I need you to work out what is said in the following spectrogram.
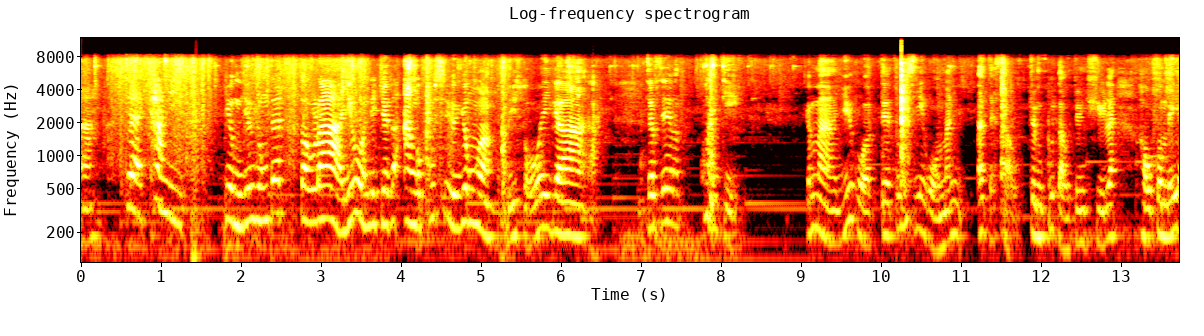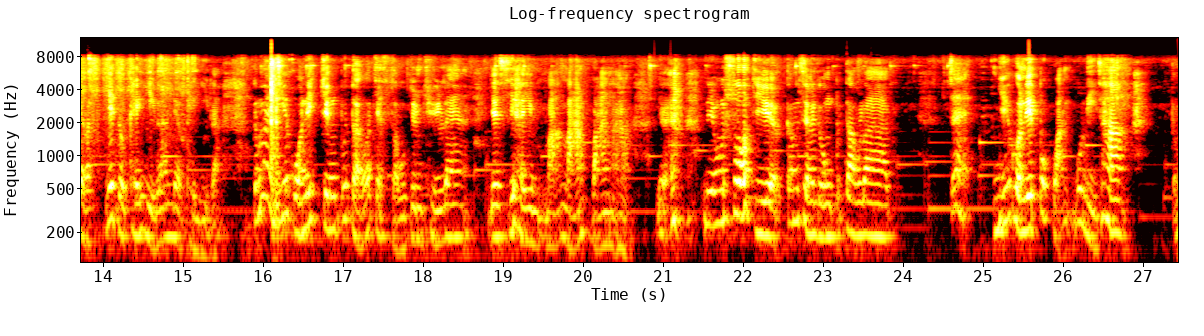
啊，即系看你用唔用得到啦。如果你觉得啊，我不需要用啊，没所谓噶，就是快捷。咁啊！如果隻东西我们一只手進不到进去咧，后个尾又一度企熱啦，又企熱啦。咁啊，如果你進不到一只手进去咧，有是系麻麻烦啊。你用梳子，今次上用不到啦。即系如果你不管不理他，咁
